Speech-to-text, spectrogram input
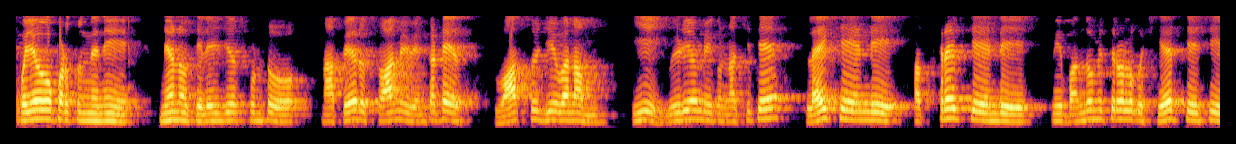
ఉపయోగపడుతుందని నేను తెలియజేసుకుంటూ నా పేరు స్వామి వెంకటేష్. వాస్తు జీవనం ఈ వీడియో మీకు నచ్చితే లైక్ చేయండి సబ్స్క్రైబ్ చేయండి మీ బంధుమిత్రులకు షేర్ చేసి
